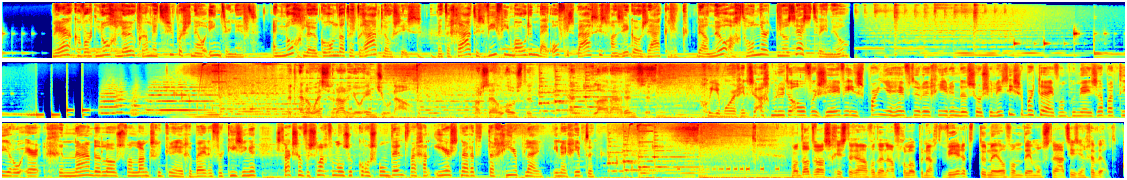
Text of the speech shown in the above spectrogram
Werken wordt nog leuker met supersnel internet. En nog leuker omdat het draadloos is. Met de gratis wifi-modem bij Office Basis van Ziggo Zakelijk. Bel 0800 0620. Het NOS Radio 1-journaal. Marcel Oosten en Lara Rensen. Goedemorgen, het is acht minuten over zeven. In Spanje heeft de regerende socialistische partij van premier Zapatero er genadeloos van langs gekregen bij de verkiezingen. Straks een verslag van onze correspondent. Wij gaan eerst naar het Tahrirplein in Egypte. Want dat was gisteravond en afgelopen nacht weer het toneel van demonstraties en geweld.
